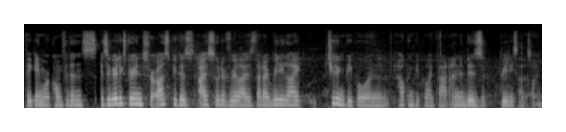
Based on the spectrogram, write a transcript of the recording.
they gain more confidence. It's a great experience for us because I sort of realised that I really like tutoring people and helping people like that and it is really satisfying.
